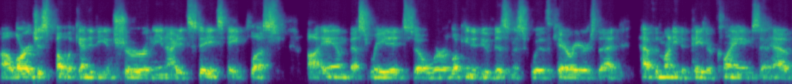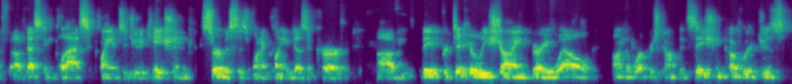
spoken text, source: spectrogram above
largest public entity insurer in the United States, A plus uh, AM best rated. So we're looking to do business with carriers that have the money to pay their claims and have uh, best in class claims adjudication services when a claim does occur. Um, they've particularly shined very well on the workers' compensation coverages.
